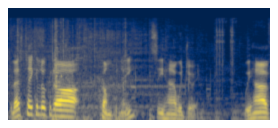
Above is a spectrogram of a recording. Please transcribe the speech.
So let's take a look at our company, see how we're doing. We have...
